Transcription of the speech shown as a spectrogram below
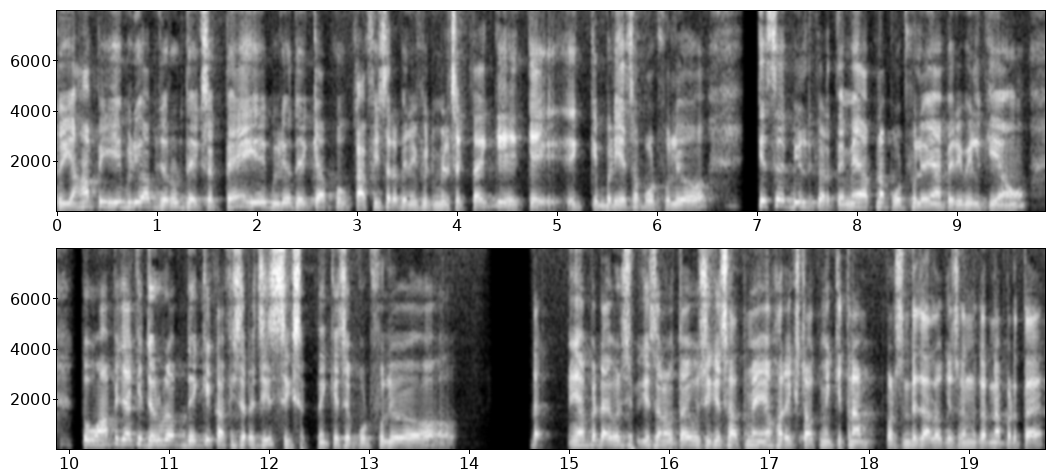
तो यहाँ पे ये वीडियो आप ज़रूर देख सकते हैं। ये वीडियो देख के आपको काफ़ी सारा बेनिफिट मिल सकता है कि एक, एक बढ़िया सा पोर्टफोलियो कैसे बिल्ड करते हैं। मैं अपना पोर्टफोलियो यहाँ पे रिवील किया हूँ तो वहाँ पे जाके ज़रूर आप देख के काफ़ी सारा चीज़ सीख सकते हैं कैसे पोर्टफोलियो यहाँ पे डाइवर्सिफिकेशन होता है, उसी के साथ में हर एक स्टॉक में कितना परसेंटेज एलोकेशन करना पड़ता है,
